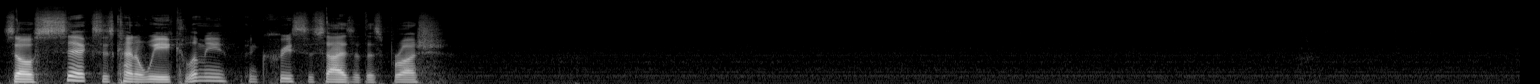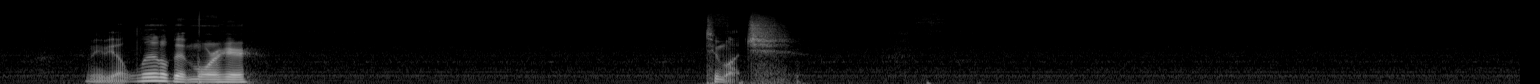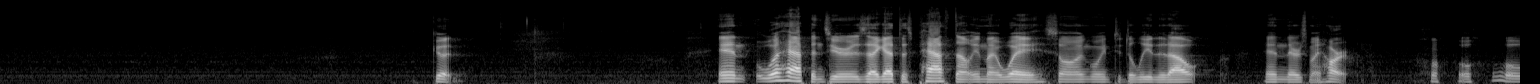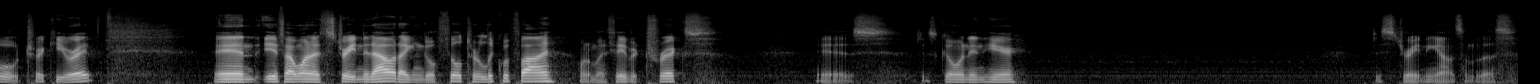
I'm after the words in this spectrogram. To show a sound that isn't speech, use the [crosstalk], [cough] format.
so 6 is kind of weak. Let me increase the size of this brush. Maybe a little bit more here. Too much. Good. And what happens here is I got this path now in my way, so I'm going to delete it out, and there's my heart. Oh, oh, oh tricky, right? And if I want to straighten it out, I can go filter liquify. One of my favorite tricks is just going in here, just straightening out some of this.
